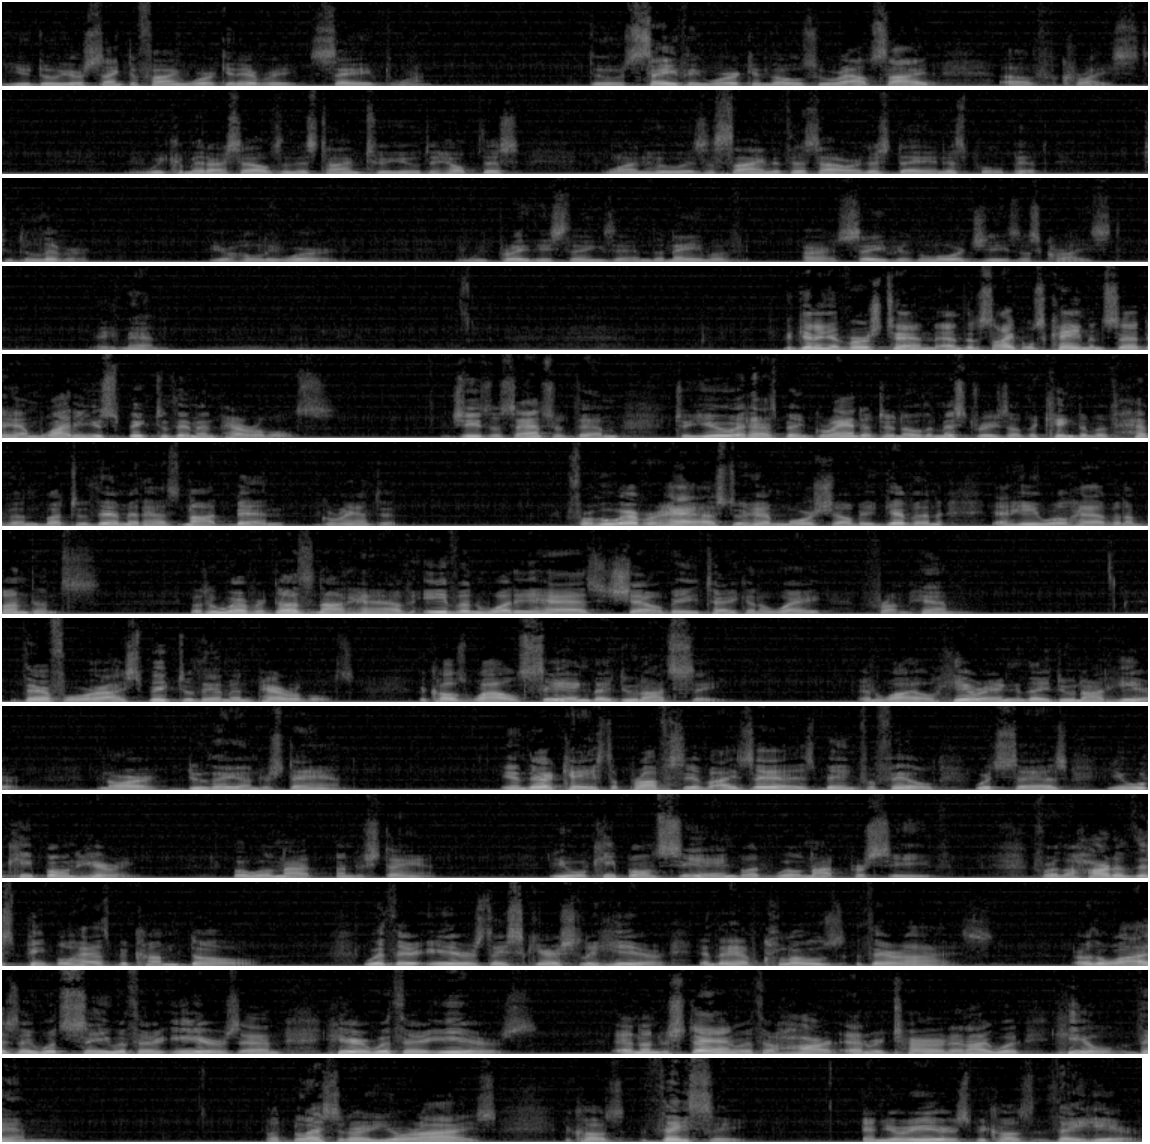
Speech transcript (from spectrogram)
you do your sanctifying work in every saved one. Do saving work in those who are outside of Christ. And we commit ourselves in this time to you to help this one who is assigned at this hour, this day, in this pulpit to deliver your holy word. And we pray these things in the name of our Savior, the Lord Jesus Christ. Amen. Beginning at verse 10 And the disciples came and said to him, Why do you speak to them in parables? Jesus answered them, To you it has been granted to know the mysteries of the kingdom of heaven, but to them it has not been granted. For whoever has, to him more shall be given, and he will have an abundance. But whoever does not have, even what he has, shall be taken away from him. Therefore I speak to them in parables, because while seeing they do not see, and while hearing they do not hear, nor do they understand. In their case, the prophecy of Isaiah is being fulfilled, which says, You will keep on hearing, but will not understand. You will keep on seeing, but will not perceive. For the heart of this people has become dull. With their ears they scarcely hear, and they have closed their eyes. Otherwise, they would see with their ears and hear with their ears and understand with their heart and return, and I would heal them. But blessed are your eyes because they see, and your ears because they hear.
